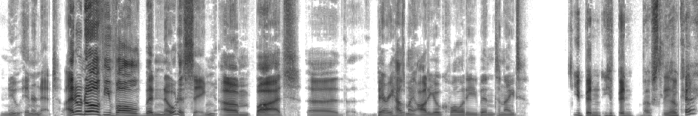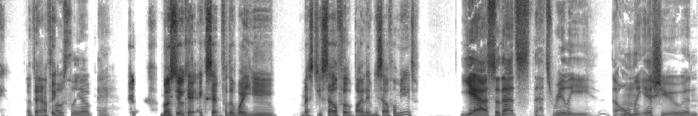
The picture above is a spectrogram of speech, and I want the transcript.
new internet. I don't know if you've all been noticing, um, but uh, Barry, how's my audio quality been tonight? You've been you've been mostly okay. I think I think mostly okay. Mostly okay, except for the way you messed yourself up by leaving yourself on mute. Yeah, so that's that's really the only issue, and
